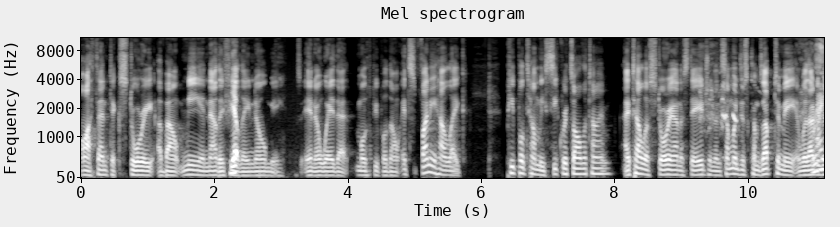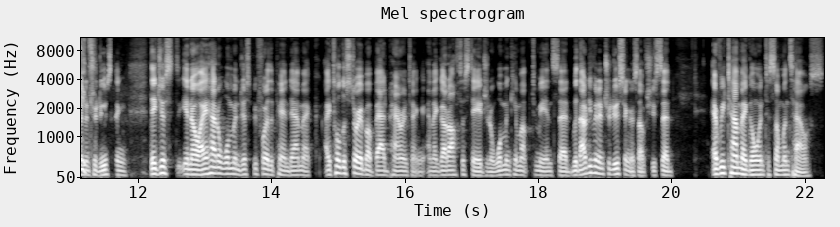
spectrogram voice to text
authentic story about me and now they feel Yep. they know me in a way that most people don't. It's funny how like people tell me secrets all the time. I tell a story on a stage and then someone just comes up to me and without even introducing, they just, you know, I had a woman just before the pandemic. I told a story about bad parenting and I got off the stage and a woman came up to me and said, without even introducing herself, she said, Every time I go into someone's house,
